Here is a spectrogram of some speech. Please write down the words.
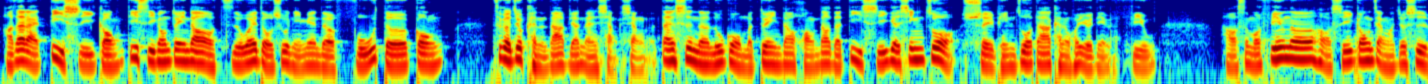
好，再来第十一宫，第十一宫对应到紫微斗数里面的福德宫。这个就可能大家比较难想象了，但是呢，如果我们对应到黄道的第十一个星座水瓶座，大家可能会有点 feel。好，什么 feel 呢？好，十一宫讲的就是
